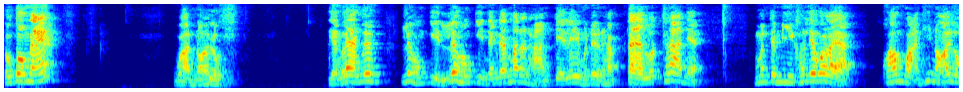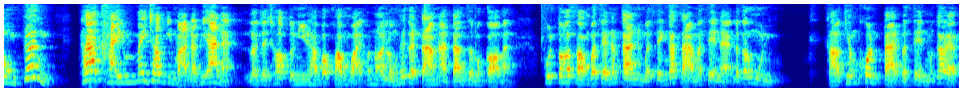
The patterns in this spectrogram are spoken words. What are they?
ตรงๆนะ หวานน้อยลง อย่างแรกเรื่องเรื่องของกลิ่นเรื่องของกลิ่นยังได้มาตรฐานเจเล่เหมือนเดิมนะครับ แต่รสชาติเนี่ย มันจะมีเขาเรียกว่าอะไรอะ ความหวานที่น้อยลง ซึ่งถ้าใครไม่ชอบกินหวานแบบพี่อั้นเนี่ยเราจะชอบตัวนี้นะครับว่าะความหวานเขาน้อยลง ถ้าเกิดตามอ่านตามส่วนประกอบอะฟุตโตสองเปอร์เซ็นต์น้ำตาลหนึ่งเปอร์เซ็นต์ก็สามเปอร์เซ็นต์อะแล้วก็องุ่น ขาวเข้มข้นแปดเปอร์เซ็นต์มันก็แบบ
